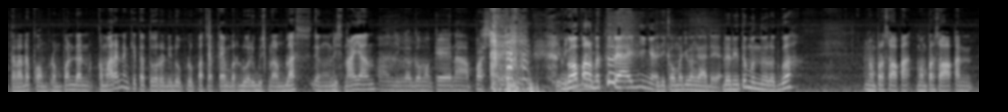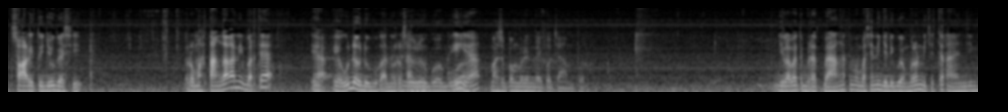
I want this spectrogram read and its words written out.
terhadap kaum perempuan. Dan kemarin yang kita turun di 24 September 2019 yang di Senayan. Anjing gak make napas. Gue hafal betul ya anjing ya. jadi koma juga nggak ada ya? Dan itu menurut gua mempersoalkan mempersoalkan soal itu juga sih. Rumah tangga kan ibaratnya ya ya udah udah bukan urusan dulu gua gua. Iya. Masuk pemerintah ikut campur. Gila banget berat banget membahas ini jadi gua belum dicecer anjing.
